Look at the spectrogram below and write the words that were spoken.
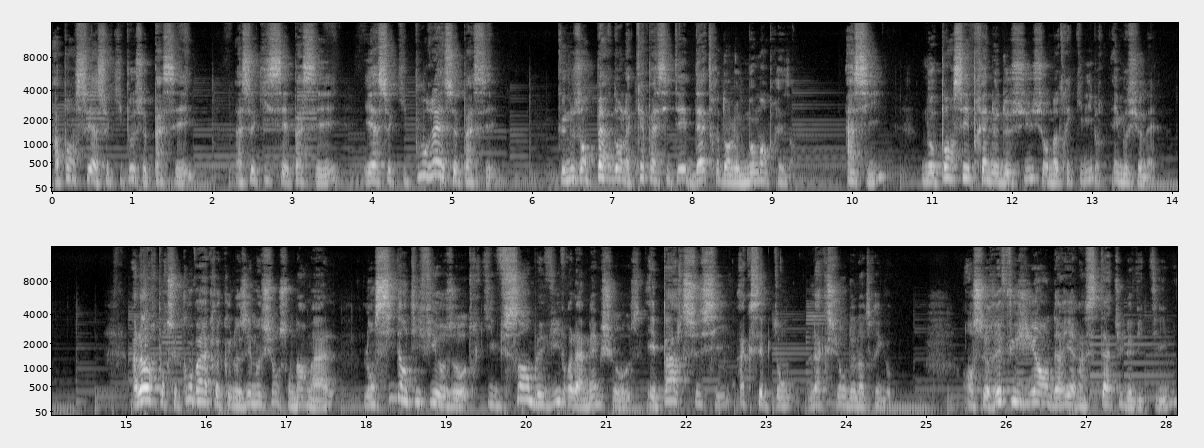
à penser à ce qui peut se passer, à ce qui s'est passé et à ce qui pourrait se passer, que nous en perdons la capacité d'être dans le moment présent. Ainsi, nos pensées prennent le dessus sur notre équilibre émotionnel. Alors, pour se convaincre que nos émotions sont normales, l'on s'identifie aux autres qui semblent vivre la même chose et par ceci acceptons l'action de notre ego. En se réfugiant derrière un statut de victime,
